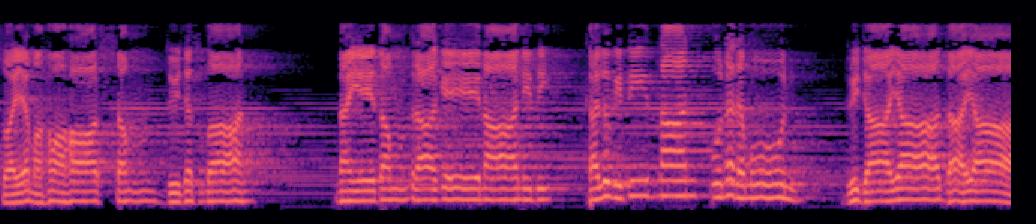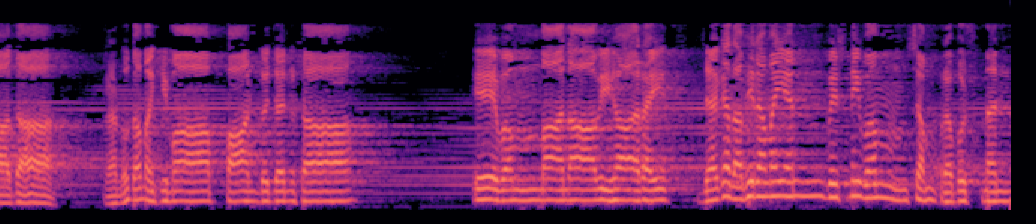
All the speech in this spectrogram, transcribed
स्वयमहर्षम् द्विजसुदान् न एतम् द्रागेनानिति खलु वितीर्णान् पुनरमून्। द्विजायादायादा प्रणुतमहिमा पाण्डुजनुषा। एवम् नानाविहारै जगदभिरमयन् विष्णिवम् सम्प्रपुष्णन्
